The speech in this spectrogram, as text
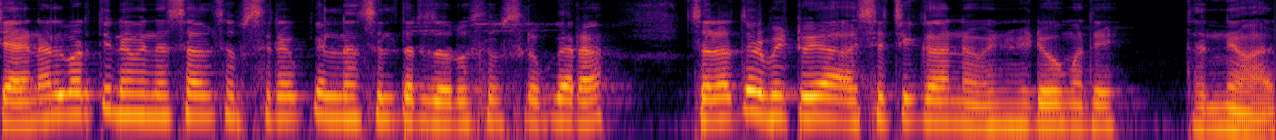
चॅनल चॅनलवरती नवीन असाल सबस्क्राईब केलं नसेल तर जरूर सबस्क्राईब करा. चला तर भेटूया अशाच एका नवीन व्हिडिओमध्ये धन्यवाद.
